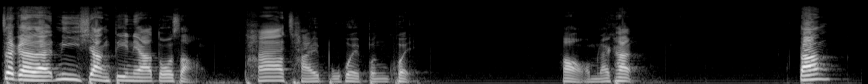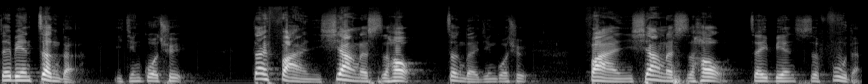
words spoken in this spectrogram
这个逆向电压多少，它才不会崩溃？好，我们来看，当这边正的已经过去。在反向的时候，正的已经过去；反向的时候，这边是负的，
